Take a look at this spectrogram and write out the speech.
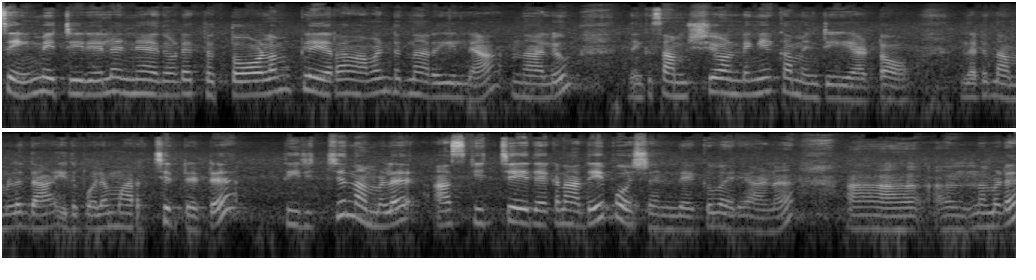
സെയിം മെറ്റീരിയൽ തന്നെ ആയതുകൊണ്ട് എത്രത്തോളം ക്ലിയർ ആവണ്ടെന്ന് അറിയില്ല. എന്നാലും നിങ്ങൾക്ക് സംശയം ഉണ്ടെങ്കിൽ കമന്റ് ചെയ്യുക കേട്ടോ. എന്നിട്ട് നമ്മൾ ഇതാ ഇതുപോലെ മറിച്ചിട്ടിട്ട് തിരിച്ച് നമ്മൾ ആ സ്റ്റിച്ച് ചെയ്തേക്കണ അതേ പോർഷനിലേക്ക് വരികയാണ്. നമ്മുടെ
